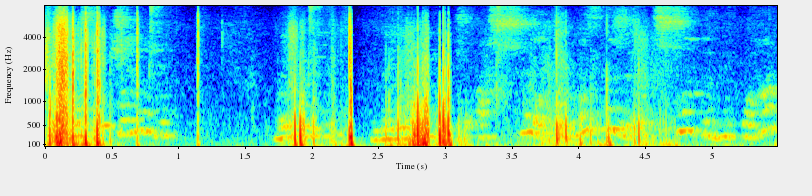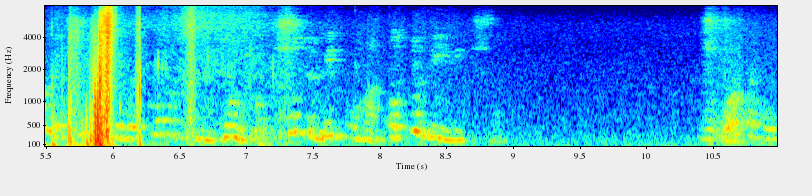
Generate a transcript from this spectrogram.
Може, нічого не робити. Не роби нічого. А що? Ну скажи, от що тобі погано, якщо ти до цього йдеш? Що тобі погано? От тобі лічно. Що тобі?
